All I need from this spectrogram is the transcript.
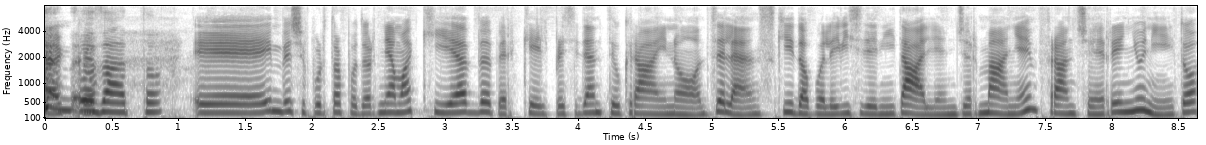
Ecco. esatto. E invece purtroppo torniamo a Kiev perché il presidente ucraino Zelensky, dopo le visite in Italia, in Germania, in Francia e in Regno Unito,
